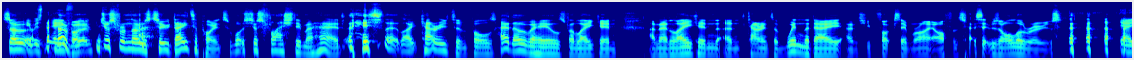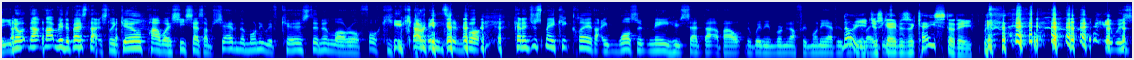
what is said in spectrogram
So it was Dave. no, but just from those two data points, what's just flashed in my head is that like Carrington falls head over heels for Lakin, and then Lakin and Carrington win the day, and she fucks him right off and says it was all a ruse. yeah, you know that that'd be the best actually. Girl power. She says, "I'm sharing the money with Kierstan and Laurel." Fuck you, Carrington. but can I just make it clear that it wasn't me who said that about the women running off with money? Everybody. No, you ladies. just gave us a case study. it was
